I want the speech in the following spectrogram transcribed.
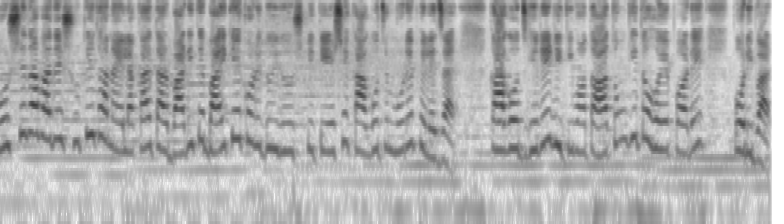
মুর্শিদাবাদের সুতি থানা এলাকায় তার বাড়িতে বাইকে করে দুই দুষ্কৃতী এসে কাগজ মুড়ে ফেলে যায়। কাগজ ঘিরে রীতিমতো আতঙ্কিত হয়ে পড়ে পরিবার।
